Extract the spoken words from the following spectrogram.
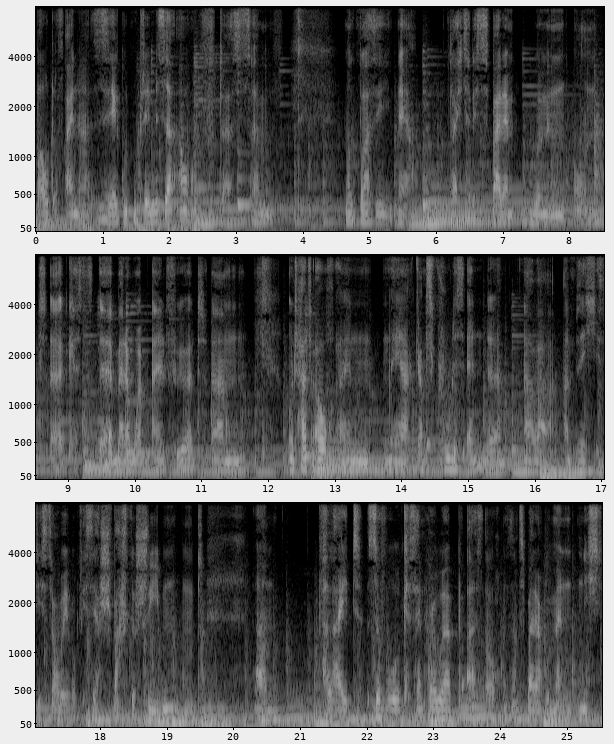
baut auf einer sehr guten Prämisse auf, dass ähm, man quasi, naja, gleichzeitig Spider-Woman und äh, äh, Madame Web einführt ähm, und hat auch ein, naja, ganz cooles Ende, aber an sich ist die Story wirklich sehr schwach geschrieben und ähm, verleiht sowohl Cassandra Webb als auch unseren Spider-Woman nicht,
